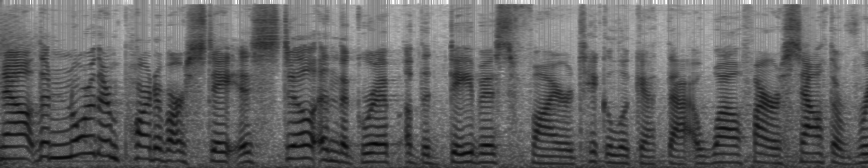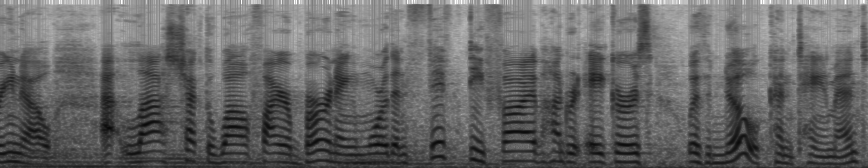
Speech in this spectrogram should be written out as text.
Now, the northern part of our state is still in the grip of the Davis fire. Take a look at that. A wildfire south of Reno. At last check, the wildfire burning more than 5,500 acres with no containment.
